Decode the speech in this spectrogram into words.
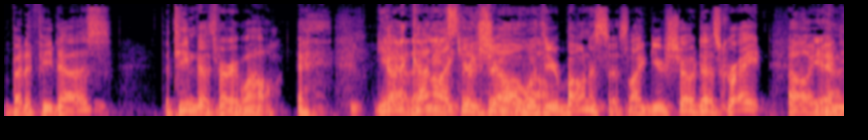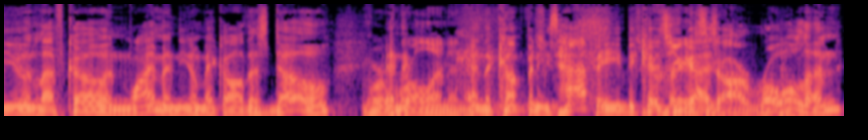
but if he does, the team does very well. Yeah, kind that of like your show going with your bonuses. Like your show does great. Oh, yeah, and you yeah. and Lefko and Wyman, you know, make all this dough. We're and the- rolling in it. and the company's happy because you guys are rolling,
